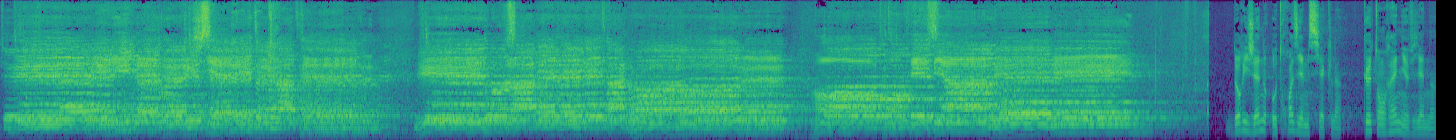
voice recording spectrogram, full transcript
Tu es libère du ciel et de la terre. Tu nous as révélé ta gloire. En ton Fils bien-aimé. D'origine au troisième siècle, que ton règne vienne.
